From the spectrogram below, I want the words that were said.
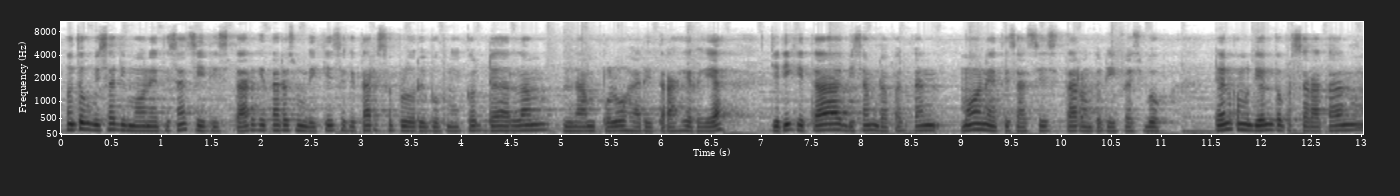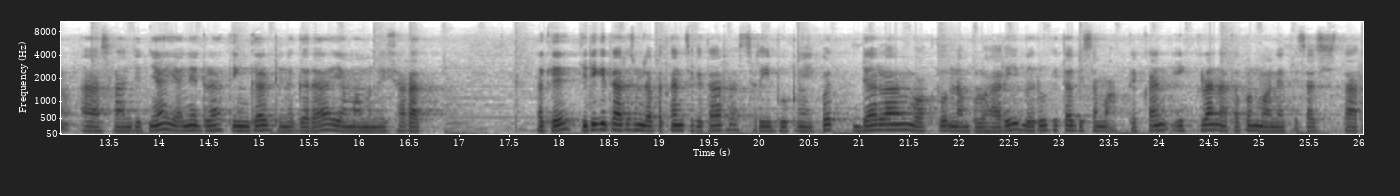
Untuk bisa dimonetisasi di start, kita harus memiliki sekitar 10.000 pengikut dalam 60 hari terakhir ya. Jadi kita bisa mendapatkan monetisasi start untuk di Facebook. Dan kemudian untuk persyaratan uh, selanjutnya ya ini adalah tinggal di negara yang memenuhi syarat. Oke, jadi kita harus mendapatkan sekitar 1000 pengikut dalam waktu 60 hari baru kita bisa mengaktifkan iklan ataupun monetisasi start.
